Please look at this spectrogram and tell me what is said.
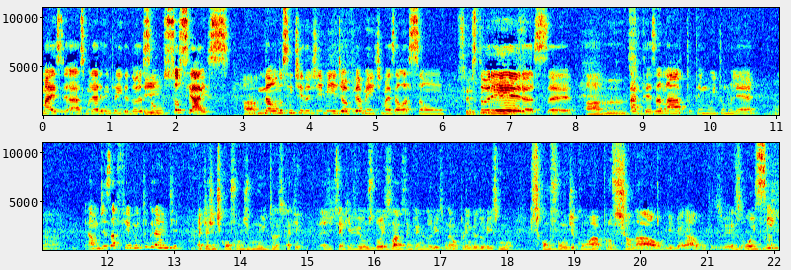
mas as mulheres empreendedoras E- são sociais. Ah, Não no sentido de mídia, obviamente, mas elas são Serviço. costureiras, é, ah, artesanato, tem muita mulher. ah. É um desafio muito grande. É que a gente confunde muito. É que a gente tem que ver os dois lados do empreendedorismo, né? O empreendedorismo que se confunde com a profissional liberal muitas vezes, ou, Sim.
